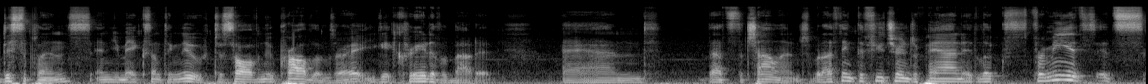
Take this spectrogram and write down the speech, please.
disciplines and you make something new to solve new problems, right? You get creative about it. And that's the challenge. But I think the future in Japan, it looks for me, it's it's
